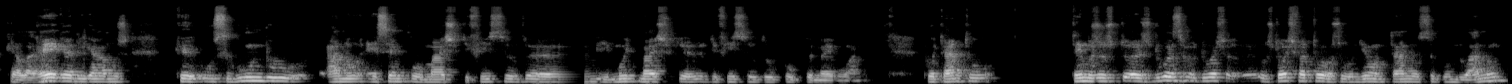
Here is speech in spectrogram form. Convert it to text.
aquela regra, digamos, que o segundo ano é sempre mais difícil de, e muito mais eh, difícil do que o primeiro ano. Portanto, temos os, as duas, duas, os dois fatores. A União está no segundo ano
